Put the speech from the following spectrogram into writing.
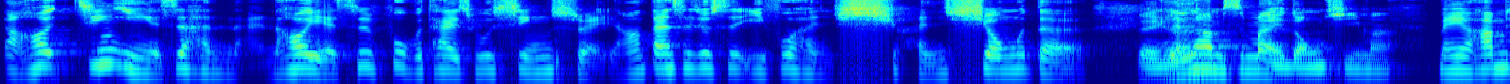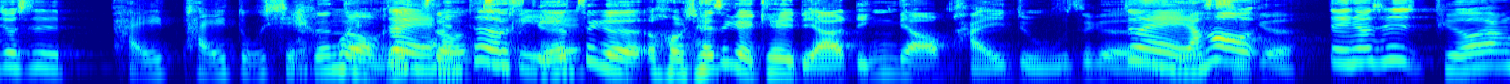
然后经营也是很难，然后也是付不太出薪水，然后但是就是一副很凶很凶的。对，可是他们是卖东西吗？没有，他们就是排排毒协会。真的，对，很特别。这个我觉得这个可以聊灵疗排毒这个。对，然后对，就是比如像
